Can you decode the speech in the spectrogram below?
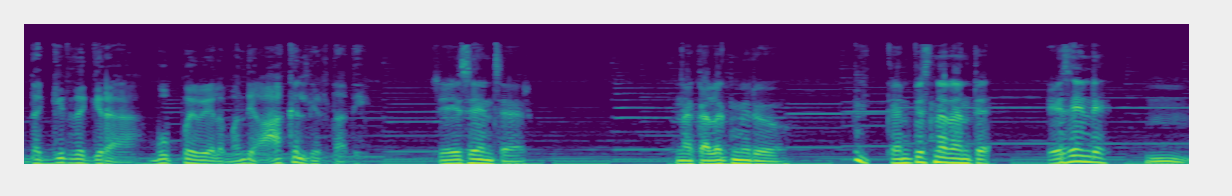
దగ్గర దగ్గర ముప్పై వేల మంది ఆకలి తీరుతాది. చేసేయండి సార్. నా కళ్ళకి మీరు కనిపిస్తున్నారు అంతే చేసేయండి. మ్మ్.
